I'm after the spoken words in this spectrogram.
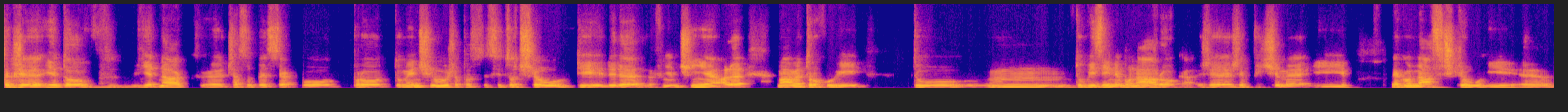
takže je to jednak e, časopis jako pro tu menšinu, že prostě si to čtou ty lidé v Němčině, ale máme trochu i tu, um, tu vizi nebo nárok, že, že píšeme i, jako nás čtou i uh,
